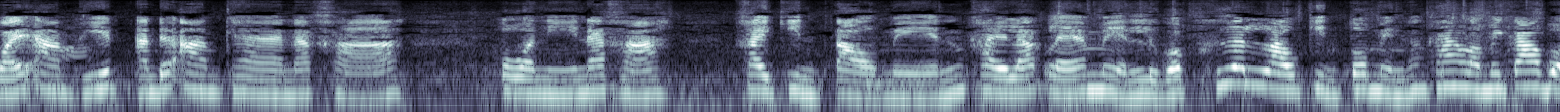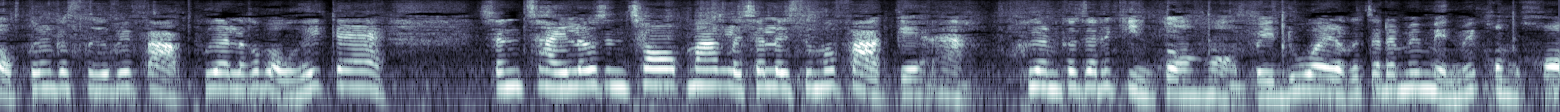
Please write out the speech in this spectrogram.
วอาร์มพิษอันเดอร์อาร์มแคร์นะคะ ตัวนี้นะคะ ใครกลิ่นเต่าเหม็นใครรักแร้เหม็นหรือว่าเพื่อนเรากินตัวเหม็นข้างๆ เราไม่กล้าบอกเพื่อนก็ซื้อไปฝากเพื่อนแล้วก็บอกเฮ้ยแกฉันใช้แล้วฉันชอบมากเลยฉันเลยซื้อมาฝากแกอะ เพื่อนก็จะได้กลิ่นตัวหอมไปด้วยแล้วก็จะได้ไม่เหม็นไม่ขมคอ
